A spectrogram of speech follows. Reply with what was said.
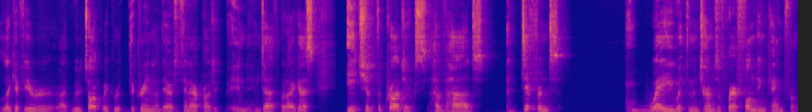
like if you're, uh, we'll talk about the Greenland, the Out of Thin Air project in in depth, but I guess each of the projects have had a different way with them in terms of where funding came from,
